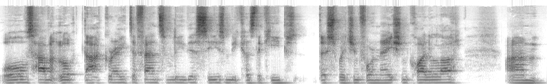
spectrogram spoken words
Wolves haven't looked that great defensively this season because they keep they're switching formation quite a lot. Um,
